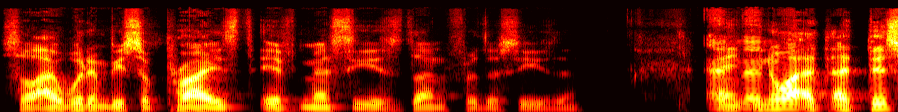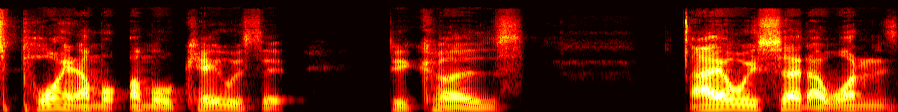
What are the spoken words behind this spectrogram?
So I wouldn't be surprised if Messi is done for the season. And, you know what? At, at this point, I'm I'm okay with it because I always said I wanted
